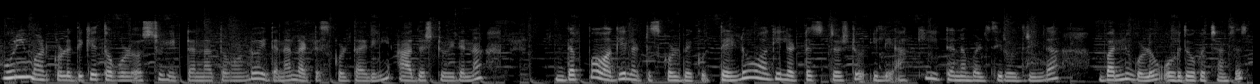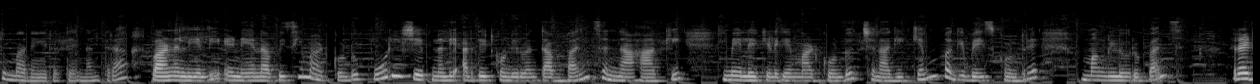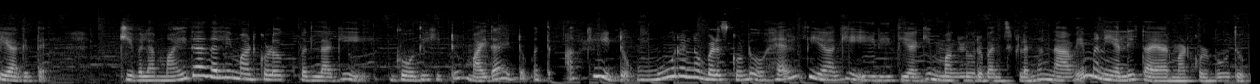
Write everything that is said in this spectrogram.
ಪೂರಿ ಮಾಡ್ಕೊಳ್ಳೋದಕ್ಕೆ ತಗೊಳ್ಳೋಷ್ಟು ಹಿಟ್ಟನ್ನು ತಗೊಂಡು ಇದನ್ನು ಲಟ್ಟಿಸ್ಕೊಳ್ತಾ ಇದ್ದೀನಿ. ಆದಷ್ಟು ಇದನ್ನು ದಪ್ಪವಾಗಿ ಲಟ್ಟಿಸ್ಕೊಳ್ಬೇಕು. ತೆಳುವಾಗಿ ಲಟ್ಟಿಸಿದಷ್ಟು ಇಲ್ಲಿ ಅಕ್ಕಿ ಹಿಟ್ಟನ್ನು ಬಳಸಿರೋದ್ರಿಂದ ಬನ್ನುಗಳು ಒಡೆದೋಗೋ ಚಾನ್ಸಸ್ ತುಂಬಾ ಇರುತ್ತೆ. ನಂತರ ಬಾಣಲಿಯಲ್ಲಿ ಎಣ್ಣೆಯನ್ನು ಬಿಸಿ ಮಾಡಿಕೊಂಡು ಪೂರಿ ಶೇಪ್ನಲ್ಲಿ ಅರ್ದಿಟ್ಕೊಂಡಿರುವಂಥ ಬನ್ಸನ್ನು ಹಾಕಿ ಮೇಲೆ ಕೆಳಗೆ ಮಾಡಿಕೊಂಡು ಚೆನ್ನಾಗಿ ಕೆಂಪಾಗಿ ಬೇಯಿಸ್ಕೊಂಡ್ರೆ ಮಂಗಳೂರು ಬನ್ಸ್ ರೆಡಿ ಆಗುತ್ತೆ. ಕೇವಲ ಮೈದಾದಲ್ಲಿ ಮಾಡ್ಕೊಳ್ಳೋಕೆ ಬದಲಾಗಿ ಗೋಧಿ ಹಿಟ್ಟು, ಮೈದಾ ಹಿಟ್ಟು ಮತ್ತು ಅಕ್ಕಿ ಹಿಟ್ಟು ಮೂರನ್ನು ಬಳಸ್ಕೊಂಡು ಹೆಲ್ತಿಯಾಗಿ ಈ ರೀತಿಯಾಗಿ ಮಂಗಳೂರು ಬನ್ಸ್ಗಳನ್ನು ನಾವೇ ಮನೆಯಲ್ಲಿ ತಯಾರು ಮಾಡ್ಕೊಳ್ಬೋದು.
